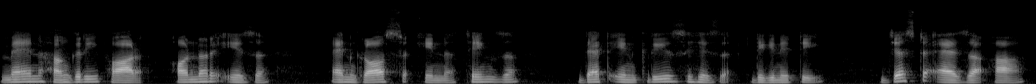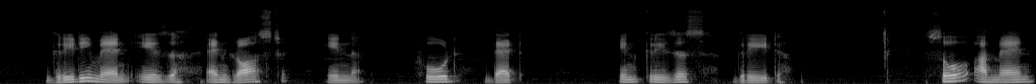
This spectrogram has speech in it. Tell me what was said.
man hungry for honor is engrossed in things that increase his dignity, just as a greedy man is engrossed in food that increases greed. So, a man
